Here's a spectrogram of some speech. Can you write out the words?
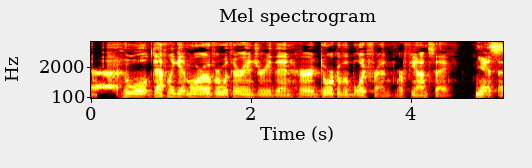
Uh, who will definitely get more over with her injury than her dork of a boyfriend or fiance. Yes, I.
